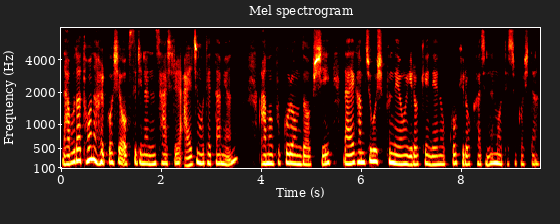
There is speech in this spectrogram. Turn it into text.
나보다 더 나을 것이 없으리라는 사실을 알지 못했다면 아무 부끄러움도 없이 나의 감추고 싶은 내용을 이렇게 내놓고 기록하지는 못했을 것이다.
